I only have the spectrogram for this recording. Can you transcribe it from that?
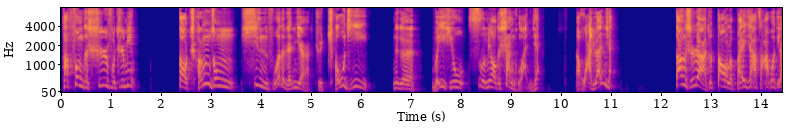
他奉他师傅之命，到城中信佛的人家去筹集那个维修寺庙的善款去，啊，化缘去。当时啊，就到了白家杂货店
